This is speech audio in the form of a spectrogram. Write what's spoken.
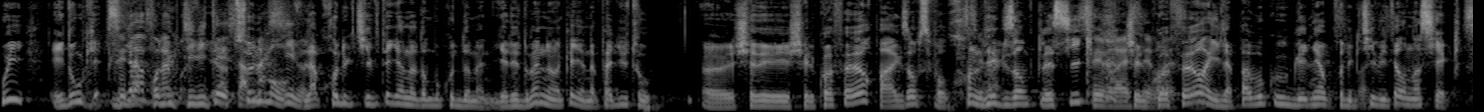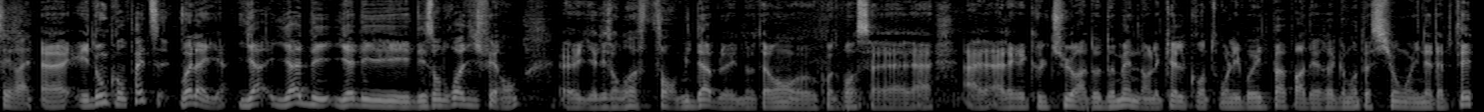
Oui, et donc c'est la productivité, absolument. La productivité, il y en a dans beaucoup de domaines. Il y a des domaines dans lesquels il n'y en a pas du tout. Euh, chez, chez, le coiffeur, par exemple, c'est pour prendre l'exemple classique. chez le coiffeur, il n'a pas beaucoup gagné en productivité en un siècle. C'est vrai. Euh, et donc, en fait, voilà, il y a, y a, des, y a des, des, endroits différents. Euh, il y a des endroits formidables, et notamment quand on pense à, l'agriculture, à d'autres domaines dans lesquels, quand on ne les bride pas par des réglementations inadaptées,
